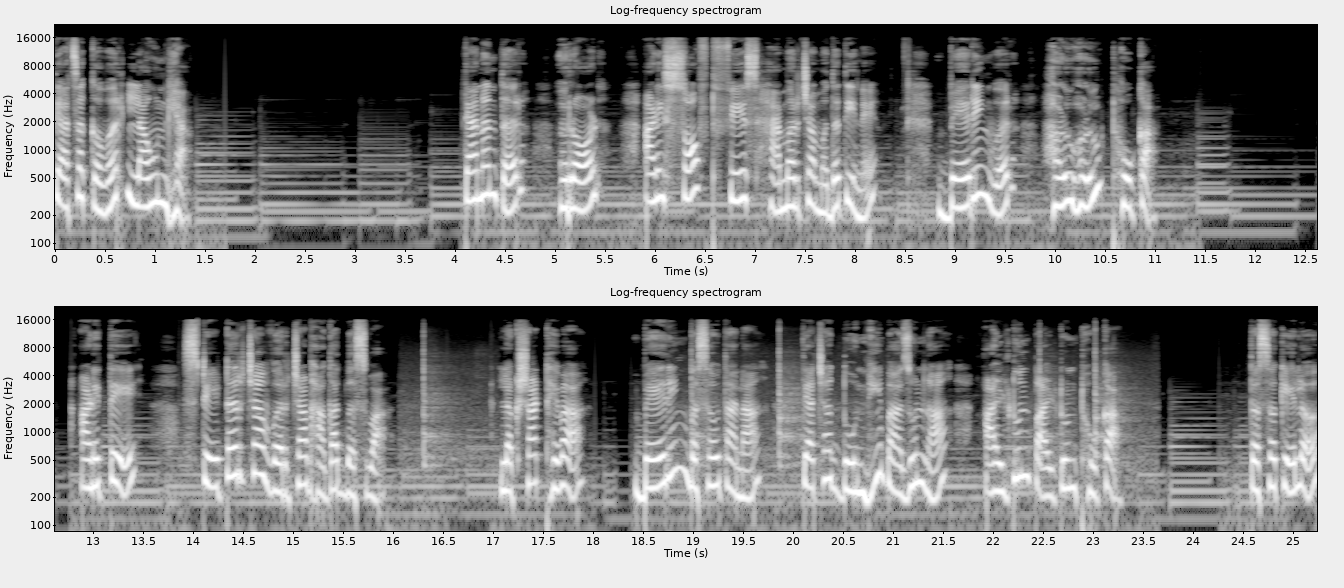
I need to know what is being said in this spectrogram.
त्याचं कवर लावून घ्या. त्यानंतर रॉड आणि सॉफ्ट फेस हॅमरच्या मदतीने बेरिंगवर हळूहळू ठोका. आणि ते स्टेटरच्या वरच्या भागात बसवा. लक्षात ठेवा बेरिंग बसवताना त्याच्या दोन्ही बाजूंना आलटून पालटून ठोका. तसं केलं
